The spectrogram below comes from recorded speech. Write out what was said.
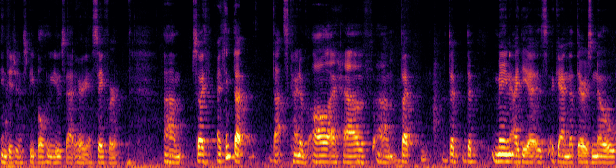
indigenous people who use that area safer. Um, so I, th- I think that that's kind of all I have, um, but the, the main idea is again that there is no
